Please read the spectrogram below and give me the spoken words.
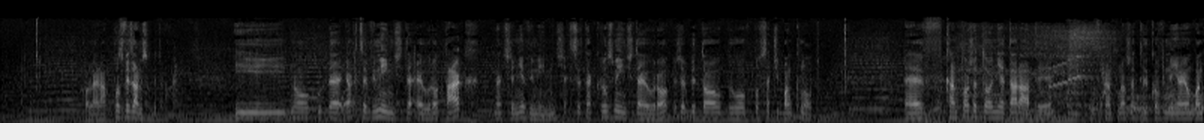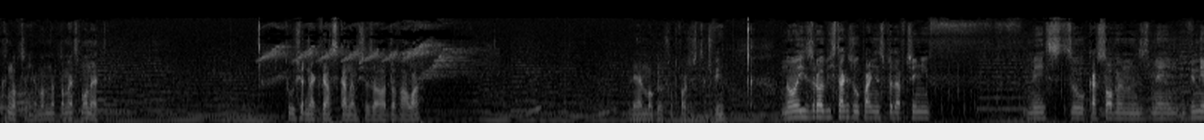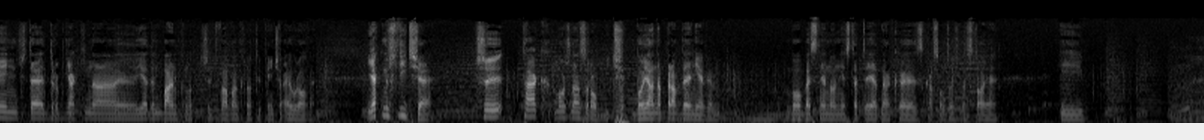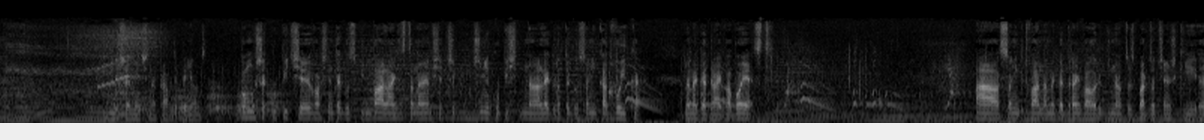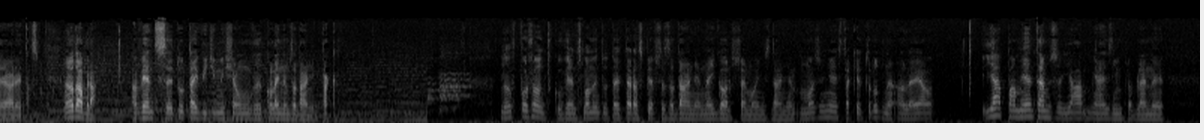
cholera, pozwiedzamy sobie trochę. I no kurde, ja chcę wymienić te euro tak, znaczy nie wymienić, ja chcę tak rozmienić te euro, żeby to było w postaci banknotu. E, W kantorze to nie da rady. W kantorze tylko wymieniają banknoty. Ja mam natomiast monety. Tu już jedna gwiazdka nam się załadowała. Wiem, mogę już otworzyć te drzwi. No i zrobić tak, że u pani sprzedawczyni w miejscu kasowym wymienić te drobniaki na jeden banknot, czy dwa banknoty 5-eurowe. Jak myślicie, czy tak można zrobić? Bo ja naprawdę nie wiem bo obecnie no niestety jednak e, z kasą to źle stoję i muszę mieć naprawdę pieniądze. Bo muszę kupić e, właśnie tego spinballa i zastanawiam się czy, czy nie kupić na Allegro tego Sonika dwójkę na Mega Drive'a, bo jest. A Sonic 2 na Mega Drive'a oryginał to jest bardzo ciężki e, rarytas. No dobra, a więc e, tutaj widzimy się w kolejnym zadaniu, tak? No w porządku, więc mamy tutaj teraz pierwsze zadanie, najgorsze moim zdaniem. Może nie jest takie trudne, ale ja, ja pamiętam, że ja miałem z nim problemy,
